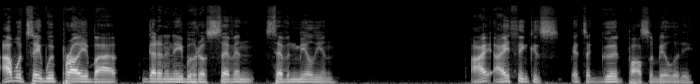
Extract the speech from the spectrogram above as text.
I would say we're probably about got in the neighborhood of seven seven million. I, I think it's it's a good possibility.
